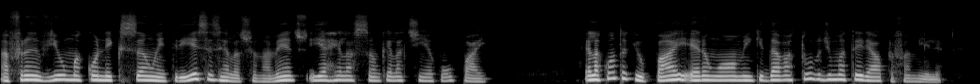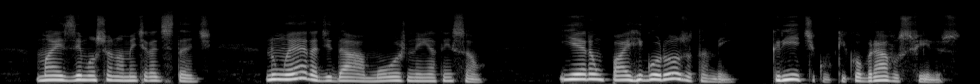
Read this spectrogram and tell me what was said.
a Fran viu uma conexão entre esses relacionamentos e a relação que ela tinha com o pai. Ela conta que o pai era um homem que dava tudo de material para a família, mas emocionalmente era distante. Não era de dar amor nem atenção. E era um pai rigoroso também, crítico, que cobrava os filhos.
